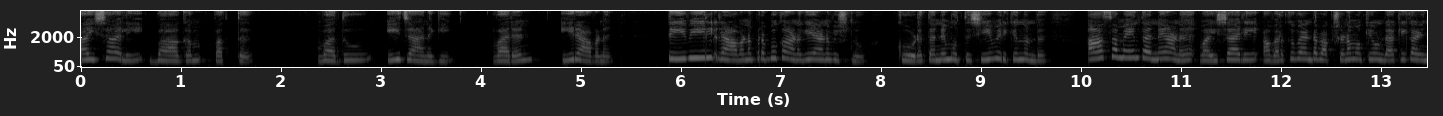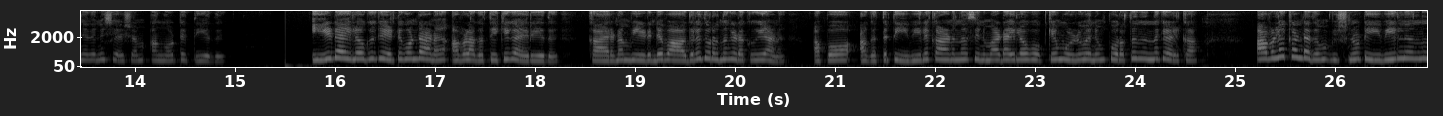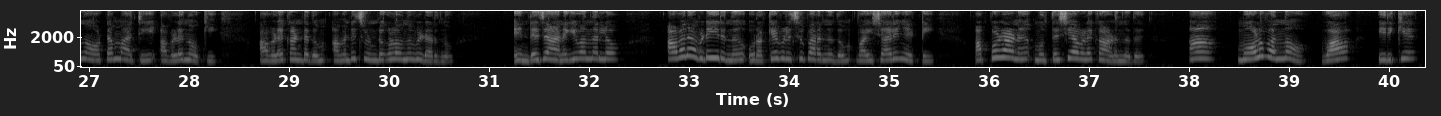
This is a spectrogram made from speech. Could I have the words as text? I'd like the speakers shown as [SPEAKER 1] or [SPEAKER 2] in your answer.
[SPEAKER 1] വൈശാലി ഭാഗം പത്ത്. വധു ഈ ജാനകി വരൻ ഈ രാവണൻ. ടി വിയിൽ രാവണപ്രഭു കാണുകയാണ് വിഷ്ണു. കൂടെ തന്നെ മുത്തശ്ശിയും ഇരിക്കുന്നുണ്ട്. ആ സമയം തന്നെയാണ് വൈശാലി അവർക്ക് വേണ്ട ഭക്ഷണമൊക്കെ ഉണ്ടാക്കി കഴിഞ്ഞതിന് ശേഷം അങ്ങോട്ടെത്തിയത്. ഈ ഡയലോഗ് കേട്ടുകൊണ്ടാണ് അവൾ അകത്തേക്ക് കയറിയത്. കാരണം വീടിന്റെ വാതിൽ തുറന്നു കിടക്കുകയാണ്. അപ്പോൾ അകത്ത് ടി വിയിൽ കാണുന്ന സിനിമാ ഡയലോഗൊക്കെ മുഴുവനും പുറത്തുനിന്ന് കേൾക്കാം. അവളെ കണ്ടതും വിഷ്ണു ടി വിയിൽ നിന്ന് നോട്ടം മാറ്റി അവളെ നോക്കി. അവളെ കണ്ടതും അവന്റെ ചുണ്ടുകളൊന്ന് വിടർന്നു. എന്റെ ജാനകി വന്നല്ലോ. അവൻ അവിടെ ഇരുന്ന് ഉറക്കെ വിളിച്ചു പറഞ്ഞതും വൈശാലി ഞെട്ടി. അപ്പോഴാണ് മുത്തശ്ശി അവളെ കാണുന്നത്. ആ മോൾ വന്നോ? വാ ഇരിക്ക്.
